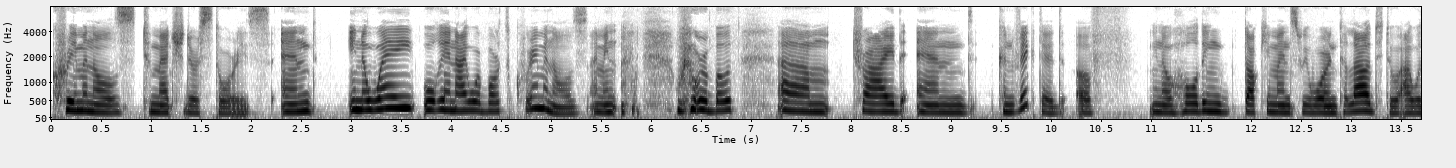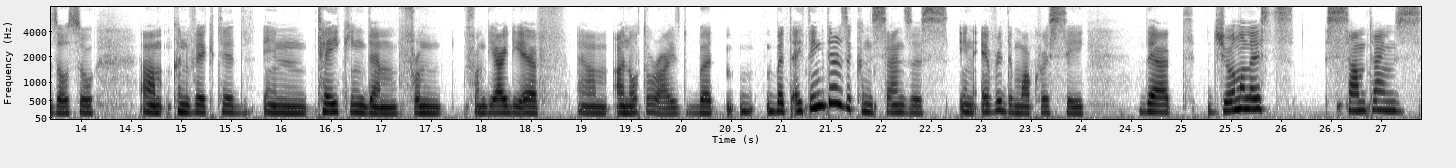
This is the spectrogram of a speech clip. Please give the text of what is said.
criminals to match their stories. And in a way, Uri and I were both criminals. I mean, we were both um, tried and convicted of, you know, holding documents we weren't allowed to. I was also um, convicted in taking them from from the IDF um, unauthorized. But but I think there's a consensus in every democracy that journalists sometimes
